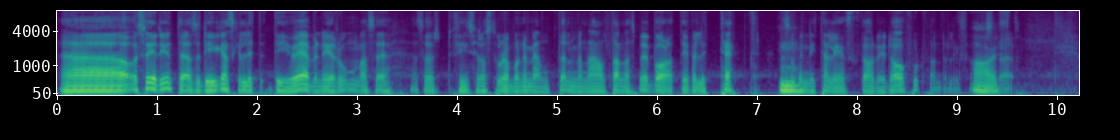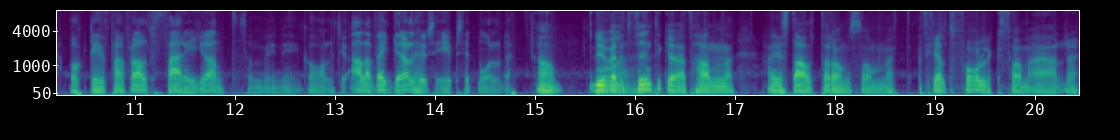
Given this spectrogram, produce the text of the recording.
Eh, och så är det ju inte, alltså det är ju ganska lite, det är ju även i Rom, alltså, alltså det finns ju de stora monumenten men allt annat är bara att det är väldigt tätt som Mm. en italiensk stad idag fortfarande liksom. Ja, och, det är framförallt färggrant som är galet. Alla väggar i alla hus är i princip målade. Ja. Det är ju Och, väldigt eh, fint tycker jag att han, han gestaltar dem som ett, ett helt folk som är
